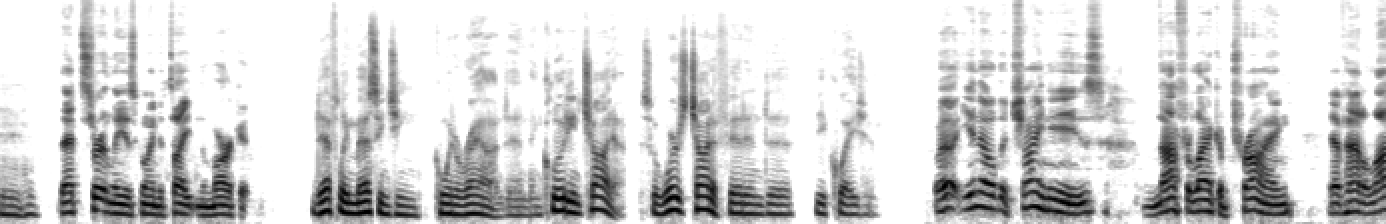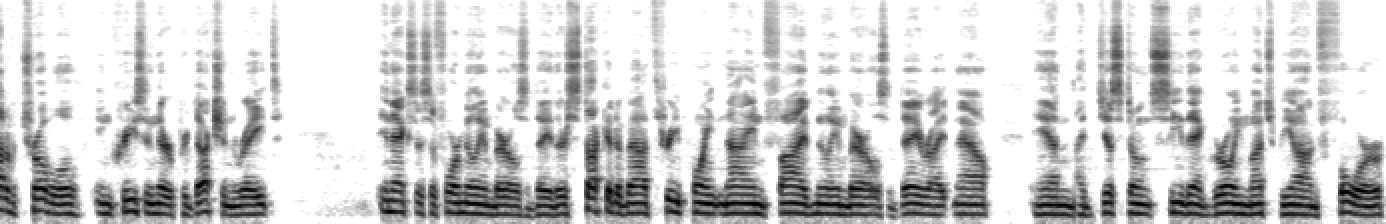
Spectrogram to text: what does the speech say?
Mm-hmm. That certainly is going to tighten the market. Definitely messaging going around, and including China. So, where's China fit into the equation? Well, you know, the Chinese, not for lack of trying, have had a lot of trouble increasing their production rate in excess of 4 million barrels a day. They're stuck at about 3.95 million barrels a day right now. And I just don't see that growing much beyond four.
